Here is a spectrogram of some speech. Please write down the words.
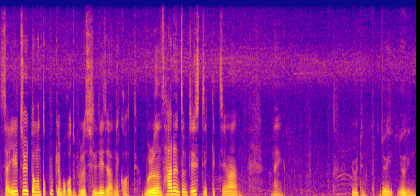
진짜 일주일 동안 떡볶이를 먹어도 별로 질리지 않을 것 같아요. 물론 살은 좀 찔 수도 있겠지만, 네. 여기 여기 여기.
